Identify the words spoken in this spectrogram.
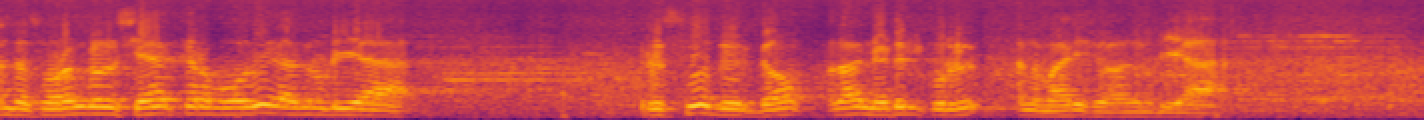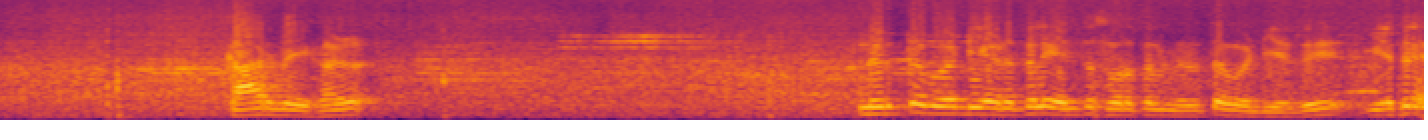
அந்த சுரங்கள் சேர்க்கிற போது அதனுடைய ரிஸ்வ தீர்க்கம் அதாவது நெடில் குரல் அந்த மாதிரி சொல்ல- அதனுடைய கார்வைகள் நிறுத்த வேண்டிய இடத்துல எந்த சுரத்தில் நிறுத்த வேண்டியது எதை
